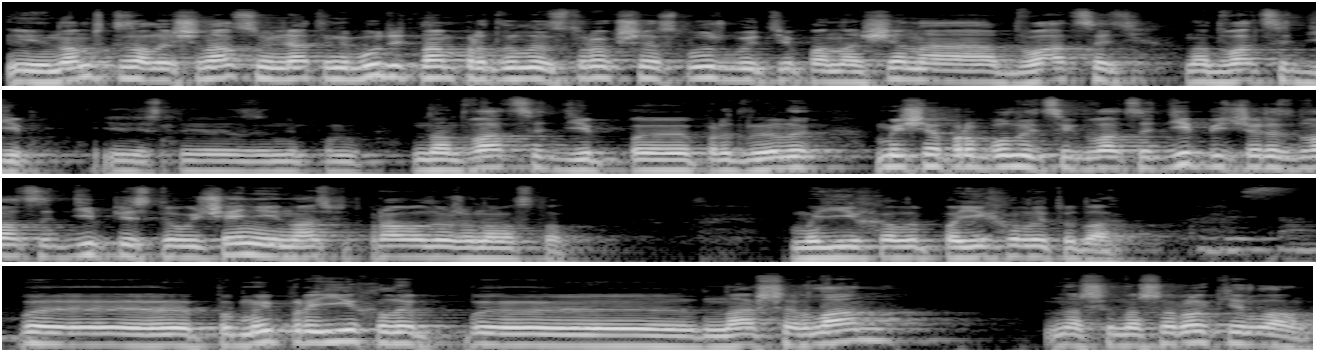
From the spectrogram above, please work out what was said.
І нам сказали, що нас звільняти не будуть, нам продлили строк ще служби, типу, на ще на 20, на 20 діб, якщо я не пам'ятаю. На 20 діб е, продлили. Ми ще пробули цих 20 діб, і через 20 діб після учення нас відправили вже на восток. Ми їхали, поїхали туди. Е, Ми приїхали на Шерлан, на, на Широкий Лан.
